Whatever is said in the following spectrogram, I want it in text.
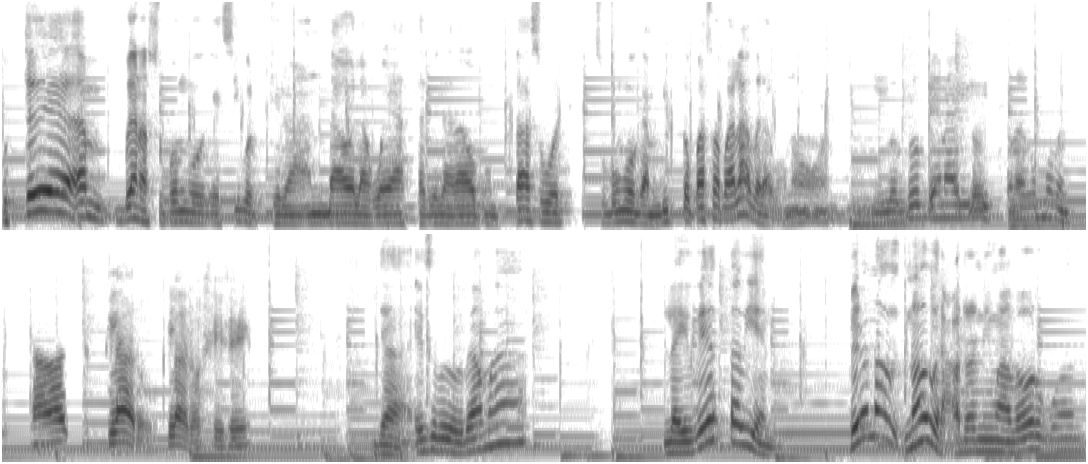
Ustedes han, bueno, supongo que sí, porque lo han dado la weá hasta que le ha dado puntazo, weón. supongo que han visto pasapalabra, ¿no? Los dos deben haberlo visto en algún momento. Ah, claro, claro, sí, sí. Ya, ese programa, la idea está bien, pero no, no habrá otro animador, weón.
